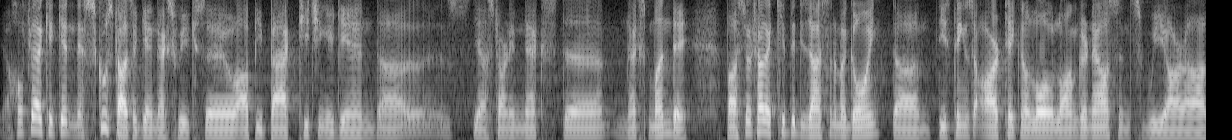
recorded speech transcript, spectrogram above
Yeah, hopefully I could get next school starts again next week, so I'll be back teaching again. Uh, yeah, starting next uh, next Monday. But I'll still try to keep the design cinema going. Um, these things are taking a little longer now since we are uh,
